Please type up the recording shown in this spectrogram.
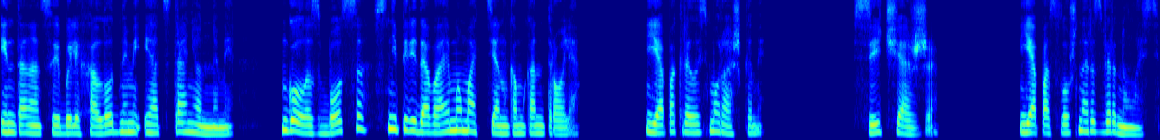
Интонации были холодными и отстраненными. Голос босса с непередаваемым оттенком контроля. Я покрылась мурашками. «Сейчас же». Я послушно развернулась.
